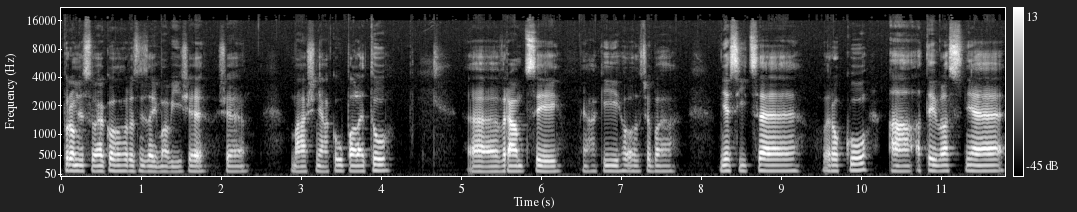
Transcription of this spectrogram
pro mě jsou jako hrozně zajímavý, že, že máš nějakou paletu uh, v rámci nějakého třeba měsíce, roku a, a ty vlastně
